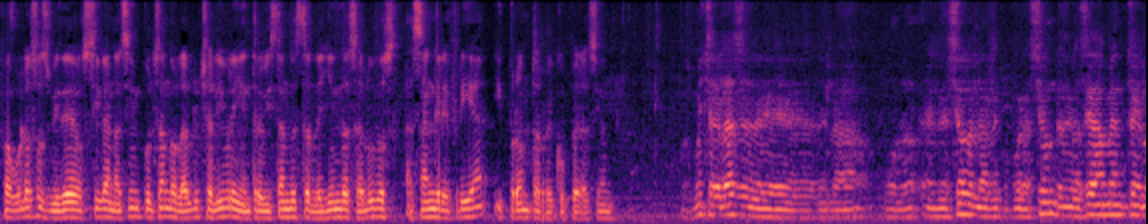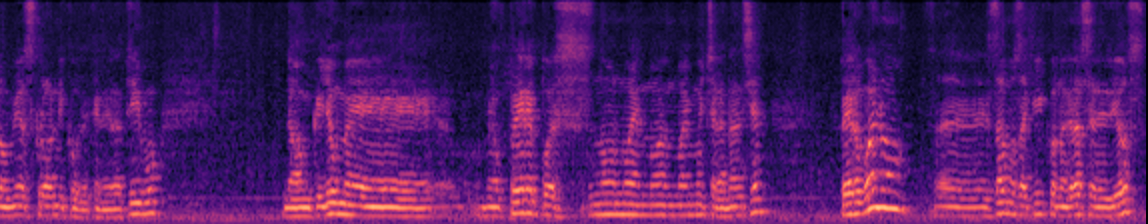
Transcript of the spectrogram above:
Fabulosos videos, sigan así impulsando la lucha libre y entrevistando estas leyendas. Saludos a sangre fría y pronta recuperación. Pues muchas gracias de, por el deseo de la recuperación. Desgraciadamente lo mío es crónico degenerativo. Aunque yo me me opere, pues no, no, hay, no, hay mucha ganancia. Pero bueno, eh, estamos aquí con la gracia de Dios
